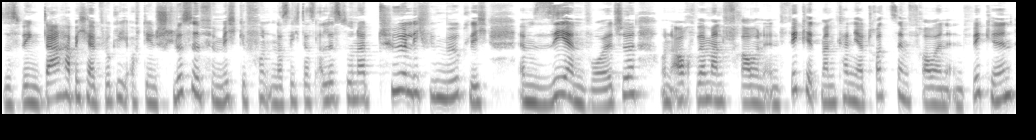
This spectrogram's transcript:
Deswegen, da habe ich halt wirklich auch den Schlüssel für mich gefunden, dass ich das alles so natürlich wie möglich ähm, sehen wollte. Und auch wenn man Frauen entwickelt, man kann ja trotzdem Frauen entwickeln,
